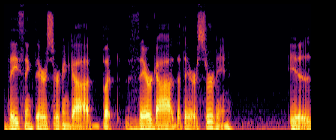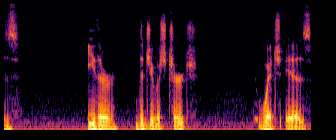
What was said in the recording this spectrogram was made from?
they think they are serving God, but their God that they are serving is either the Jewish church, which is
